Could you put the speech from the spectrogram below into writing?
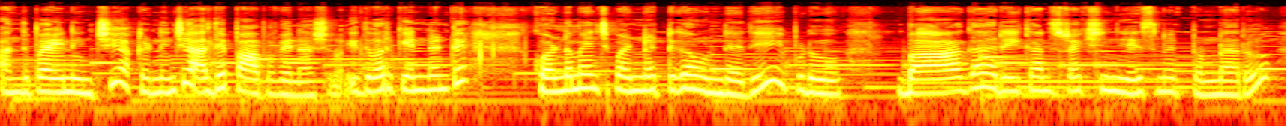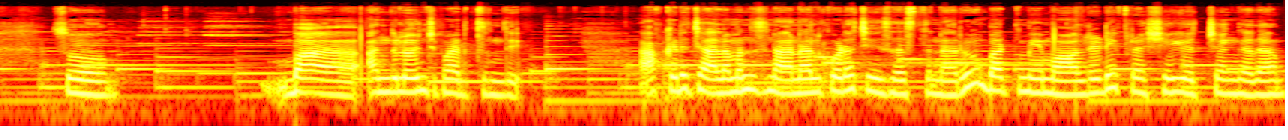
అందుపై నుంచి అక్కడి నుంచి అదే పాప వినాశనం. ఇదివరకు ఏంటంటే కొండ మించి పడినట్టుగా ఉండేది. ఇప్పుడు బాగా రీకన్స్ట్రక్షన్ చేసినట్టున్నారు. సో బా అందులోంచి పడుతుంది. అక్కడ చాలామంది స్నానాలు కూడా చేసేస్తున్నారు బట్ మేము ఆల్రెడీ ఫ్రెష్ అయ్యి వచ్చాం కదా.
